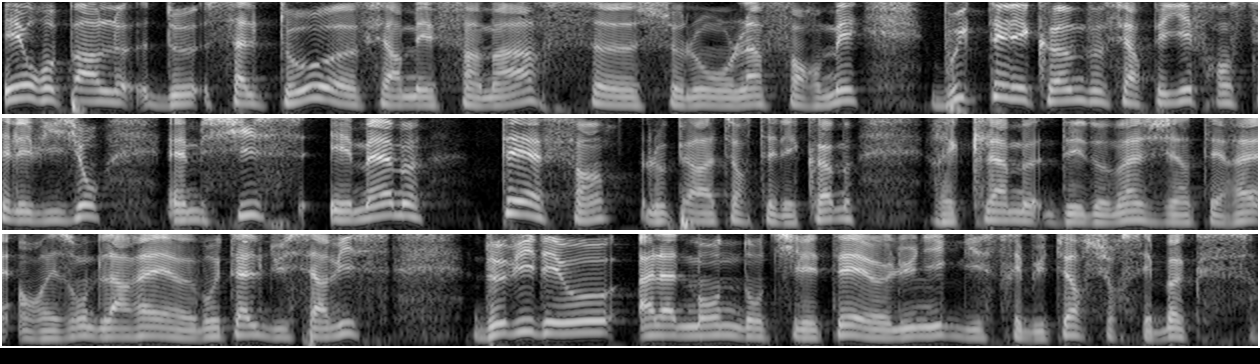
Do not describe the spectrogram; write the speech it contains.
Et on reparle de Salto, euh, fermé fin mars. Euh, selon l'informé, Bouygues Télécom veut faire payer France Télévisions, M6 et même TF1, l'opérateur télécom, réclame des dommages et intérêts en raison de l'arrêt euh, brutal du service de vidéo à la demande dont il était l'unique distributeur sur ses box.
